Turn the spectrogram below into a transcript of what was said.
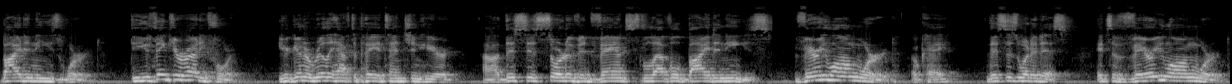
Bidenese word. Do you think you're ready for it? You're going to really have to pay attention here. Uh, this is sort of advanced level Bidenese. Very long word, okay? This is what it is. It's a very long word.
